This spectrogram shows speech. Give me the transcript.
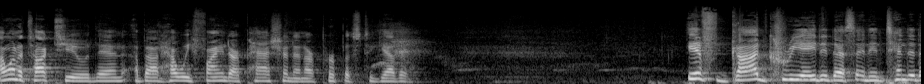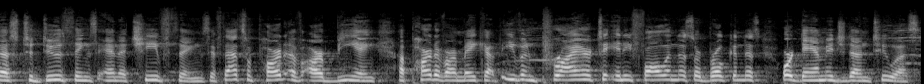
I want to talk to you then about how we find our passion and our purpose together. If God created us and intended us to do things and achieve things, if that's a part of our being, a part of our makeup, even prior to any fallenness or brokenness or damage done to us,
